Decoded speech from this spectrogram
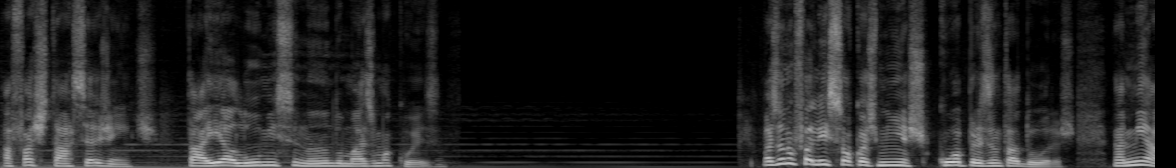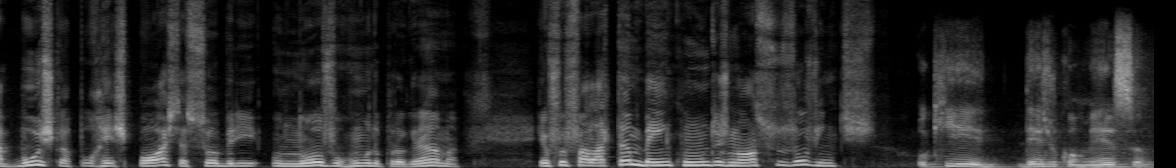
afastasse a gente. Tá aí a Lu me ensinando mais uma coisa. Mas eu não falei só com as minhas co-apresentadoras. Na minha busca por respostas sobre o novo rumo do programa, eu fui falar também com um dos nossos ouvintes. O que, desde o começo,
